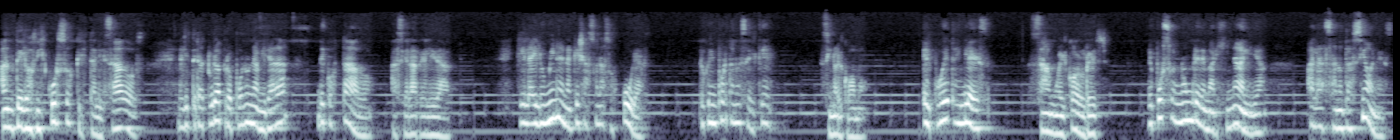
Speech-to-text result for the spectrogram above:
Ante los discursos cristalizados, la literatura propone una mirada de costado hacia la realidad, que la ilumina en aquellas zonas oscuras. Lo que importa no es el qué, sino el cómo. El poeta inglés Samuel Coleridge le puso el nombre de marginalia a las anotaciones,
